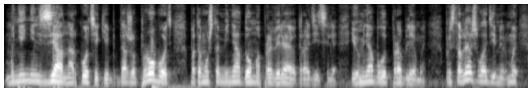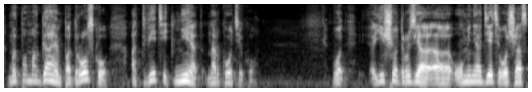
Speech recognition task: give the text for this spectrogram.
мне нельзя наркотики даже пробовать, потому что меня дома проверяют родители, и у меня будут проблемы. Представляешь, Владимир, мы, мы помогаем подростку ответить нет наркотику. Вот. Еще, друзья, э, у меня дети, вот сейчас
